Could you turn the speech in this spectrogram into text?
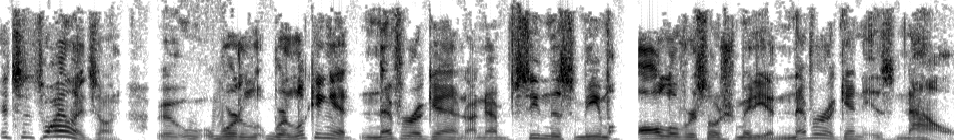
it's the Twilight Zone. We're we're looking at never again, and I've seen this meme all over social media. Never again is now,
